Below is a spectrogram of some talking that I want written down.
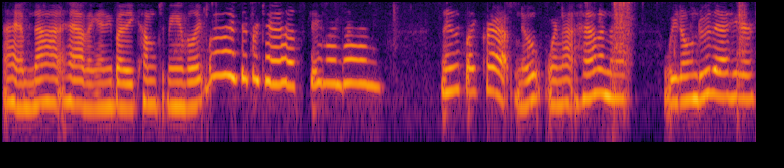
I am not having anybody come to me and be like, my zipper tabs came undone. They look like crap. Nope, we're not having that. We don't do that here.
